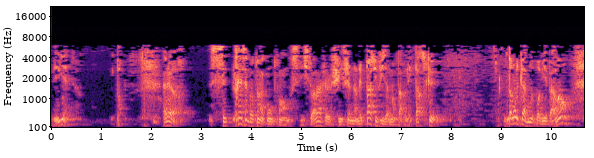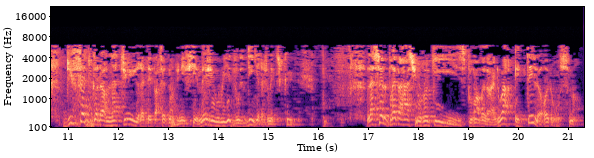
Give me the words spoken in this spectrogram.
C'est bien. Bon. Alors, c'est très important à comprendre cette histoire-là, je, n'en ai pas suffisamment parlé, parce que dans le cas de nos premiers parents, du fait que leur nature était parfaitement unifiée, mais j'ai oublié de vous le dire et je m'excuse, la seule préparation requise pour entrer dans la gloire était le renoncement.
